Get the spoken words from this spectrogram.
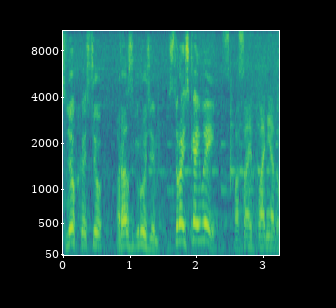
с легкостью разгрузим. Строй Skyway! Спасать планету!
